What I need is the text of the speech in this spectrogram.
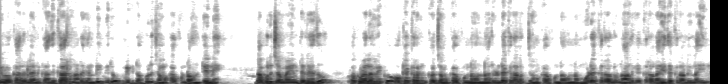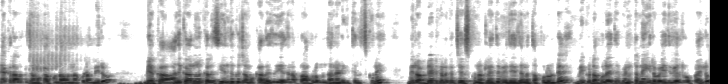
ఏవో కార్యాలయానికి అధికారులను అడగండి. మీరు మీకు డబ్బులు జమ కాకుండా ఉంటేనే. డబ్బులు జమ అయింటే లేదు. ఒకవేళ మీకు ఒక ఎకరానికి జమ కాకుండా ఉన్న రెండు ఎకరాలకు జమ కాకుండా ఉన్న మూడు ఎకరాలు నాలుగు ఎకరాలు ఐదు ఎకరాలు ఇలా ఎన్ని ఎకరాలకు జమ కాకుండా ఉన్నా కూడా మీరు మీ యొక్క అధికారులను కలిసి ఎందుకు జమ కాలేదు ఏదైనా ప్రాబ్లం ఉందా అని అడిగి తెలుసుకుని మీరు అప్డేట్ కనుక చేసుకున్నట్లయితే మీరు ఏదైనా తప్పులు ఉంటే మీకు డబ్బులు అయితే వెంటనే ఇరవై ఐదు వేల రూపాయలు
